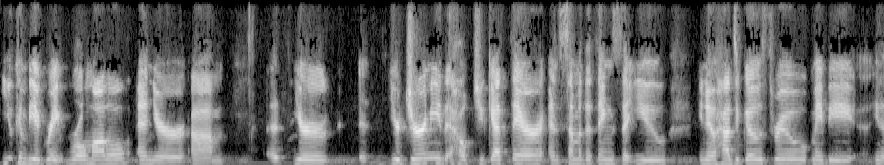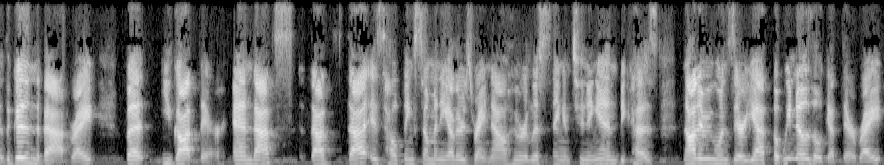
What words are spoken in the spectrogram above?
you can be a great role model, and your um, uh, your your journey that helped you get there and some of the things that you you know had to go through maybe you know the good and the bad right? But you got there. And that's that that is helping so many others right now who are listening and tuning in because not everyone's there yet but we know they'll get there right?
